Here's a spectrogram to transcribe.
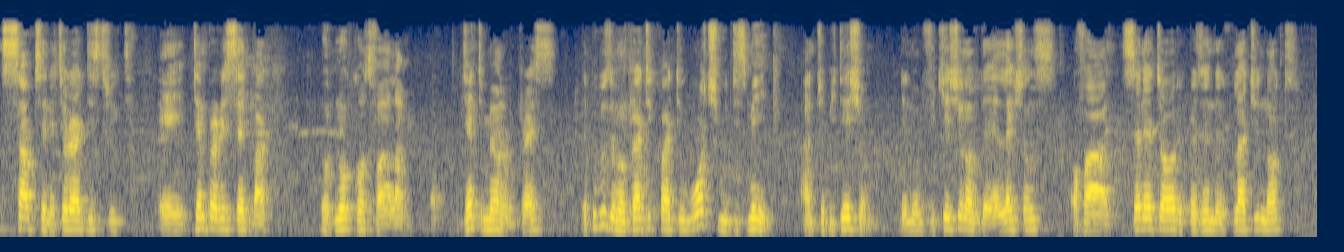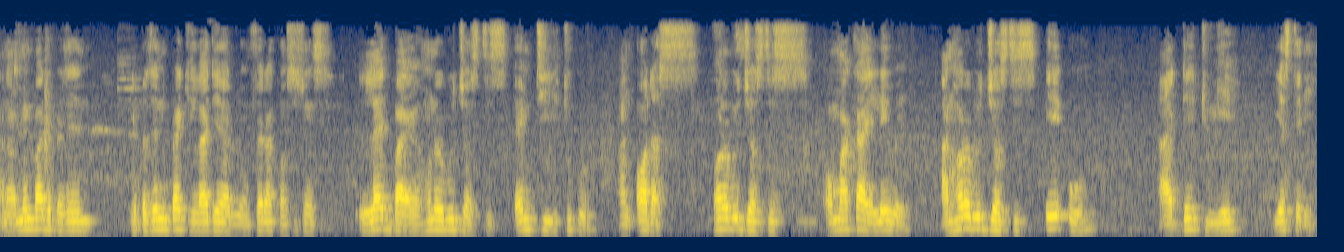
South Senatorial District, a temporary setback, but no cause for alarm. Gentlemen of the press, the People's Democratic Party watched with dismay and trepidation the notification of the elections of our senator representing Plateau North and our member representing representing Barkin Ladi and Riyom Federal Constituency, led by Honorable Justice M.T. Tukur and others, Honorable Justice Omaka Elewe and Honorable Justice A.O. Adetuye yesterday.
